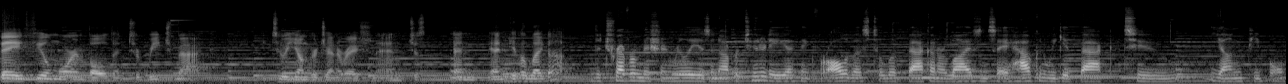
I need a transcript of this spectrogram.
they feel more emboldened to reach back to a younger generation and just and, and give a leg up. The Trevor mission really is an opportunity, I think, for all of us to look back on our lives and say, how can we give back to young people?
